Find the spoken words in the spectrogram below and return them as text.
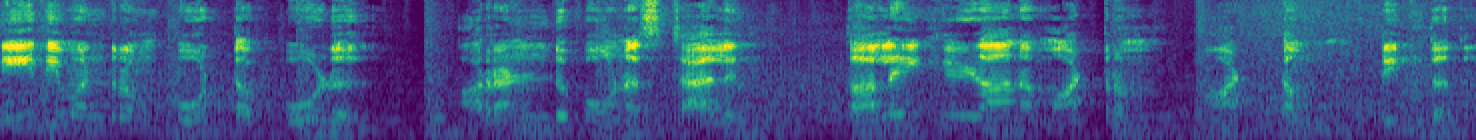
நீதிமன்றம் போட்ட போடு அரண்டு போன ஸ்டாலின் தலைகீழான மாற்றம் ஆட்டம் முடிந்தது.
